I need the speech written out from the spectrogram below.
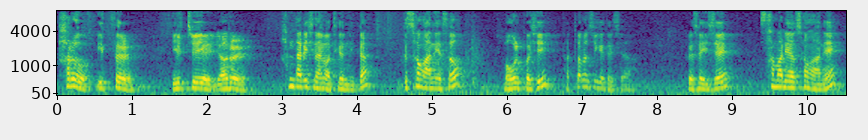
하루, 이틀, 일주일, 열흘, 한 달이 지나면 어떻게 됩니까? 그 성 안에서 먹을 것이 다 떨어지게 되죠. 그래서 이제 사마리아 성 안에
